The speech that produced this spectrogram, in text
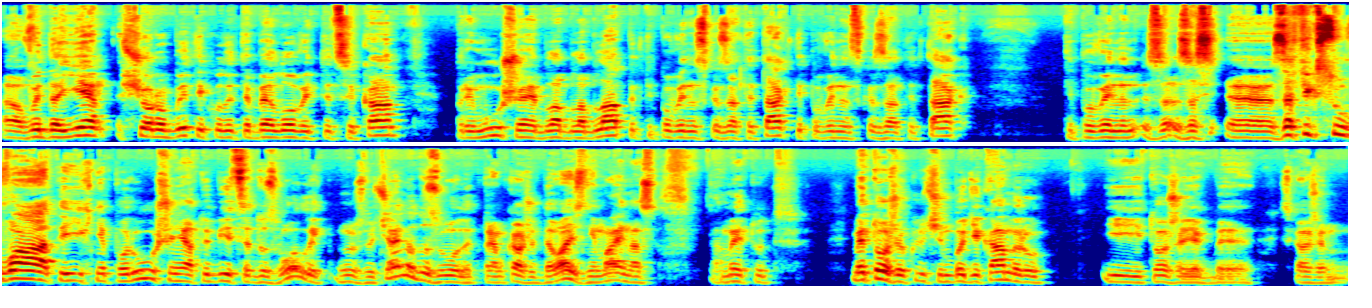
е, видає, що робити, коли тебе ловить ТЦК, примушує, бла бла бла. Ти повинен сказати так, ти повинен сказати так. Ти повинен е, зафіксувати їхнє порушення, а тобі це дозволить. Ну, звичайно, дозволить. Прям кажуть, давай, знімай нас. А ми тут ми теж включимо бодікамеру і теж, якби скажемо,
